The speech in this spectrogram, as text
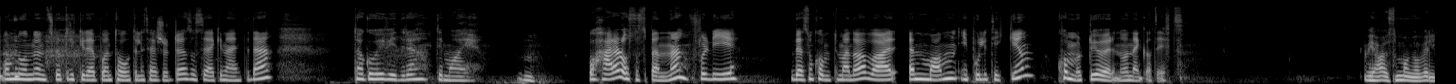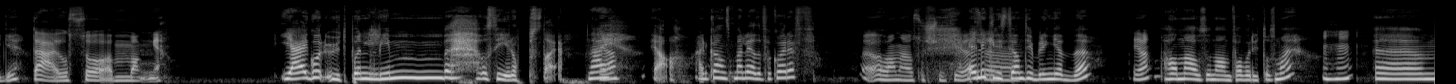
Om noen ønsker å trykke det på en tote eller T-skjorte, så sier jeg ikke nei til det. Da går vi videre til mai. Mm. Og her er det også spennende, fordi det som kom til meg da, var en mann i politikken kommer til å gjøre noe negativt. Vi har jo så mange å velge i. Det er jo så mange. Jeg går ut på en limb og sier Ropstad, jeg. Nei. Ja. Ja. Er det ikke han som er leder for KrF? Og han er jo så sjuk i det. Eller Christian Tybring-Gjedde. Ja. Han er også en annen favoritt hos meg. Mhm. Um,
